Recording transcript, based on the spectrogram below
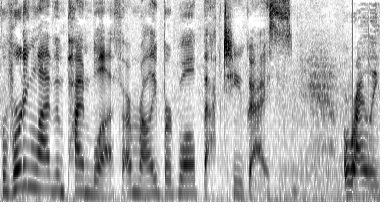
Reporting live in Pine Bluff, I'm Riley Birdwell. Back to you guys. Riley,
